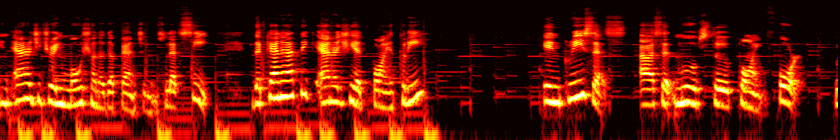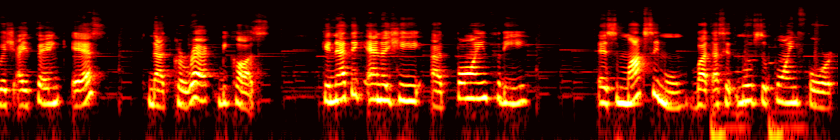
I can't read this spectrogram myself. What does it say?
in energy during motion of the pendulum? So let's see. The kinetic energy at point 3 increases as it moves to point 4, which I think is not correct because kinetic energy at point 3 is maximum but as it moves to point 4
